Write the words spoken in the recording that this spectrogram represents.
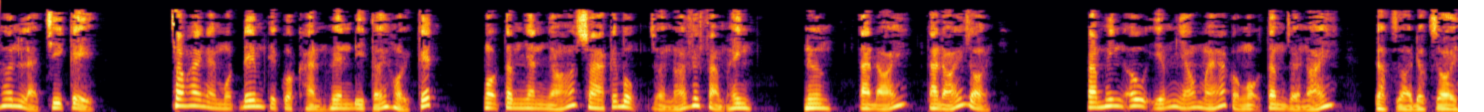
hơn là chi kỷ. Sau hai ngày một đêm thì cuộc hàn huyên đi tới hồi kết ngộ tâm nhăn nhó xoa cái bụng rồi nói với phạm hinh, nương, ta đói ta đói rồi. Phạm hinh âu yếm nhéo má của ngộ tâm rồi nói, được rồi được rồi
